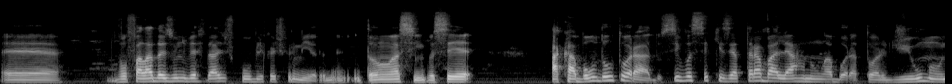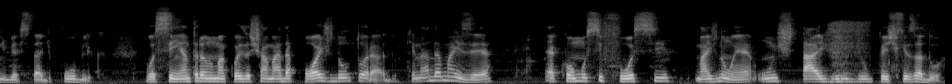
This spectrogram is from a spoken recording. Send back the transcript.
É... Vou falar das universidades públicas primeiro, né? Então, assim, você acabou o doutorado. Se você quiser trabalhar num laboratório de uma universidade pública, você entra numa coisa chamada pós-doutorado, que nada mais é, é como se fosse, mas não é, um estágio de um pesquisador.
